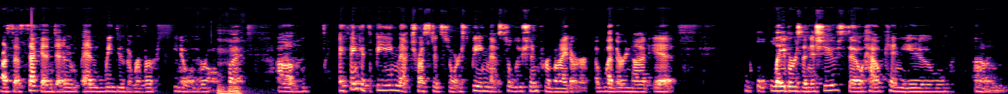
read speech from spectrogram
process second, and and we do the reverse, you know, overall. Mm-hmm. But um, I think it's being that trusted source, being that solution provider, whether or not it's labor's an issue. So how can you um,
